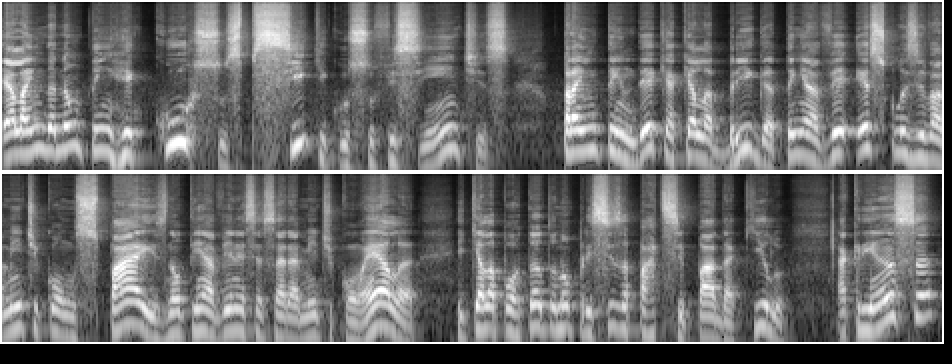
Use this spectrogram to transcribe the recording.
Ela ainda não tem recursos psíquicos suficientes para entender que aquela briga tem a ver exclusivamente com os pais, não tem a ver necessariamente com ela, e que ela, portanto, não precisa participar daquilo. A criança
